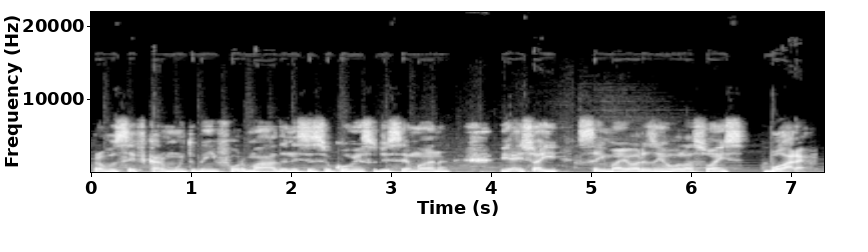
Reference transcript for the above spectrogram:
para você ficar muito bem informado nesse seu começo de semana. E é isso aí, sem maiores enrolações, bora!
